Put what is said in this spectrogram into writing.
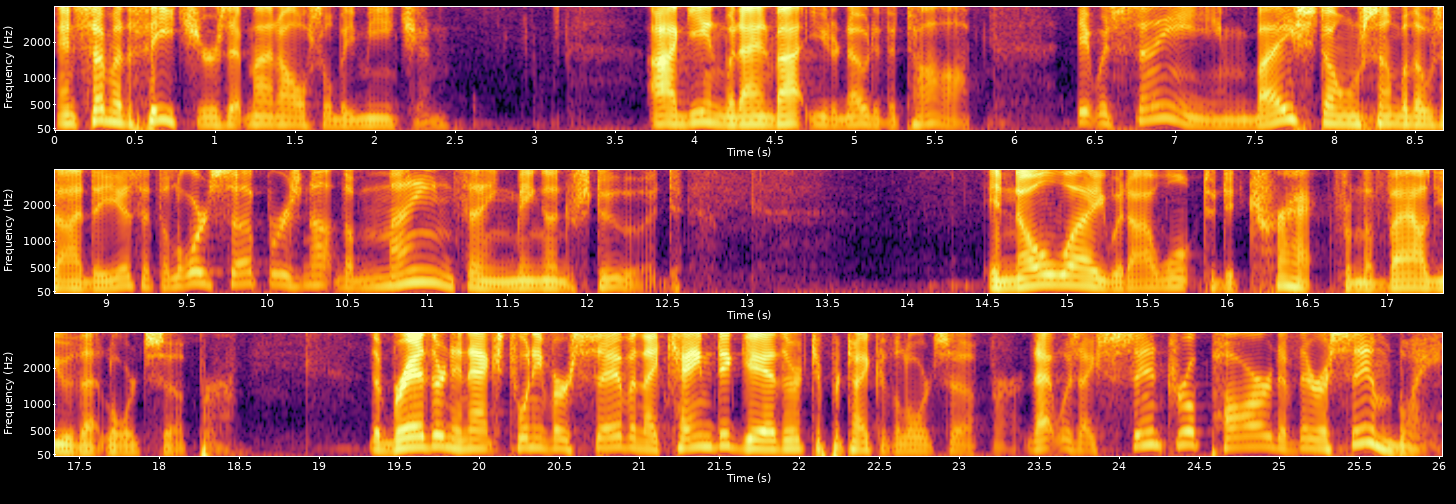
and some of the features that might also be mentioned. I again would I invite you to note at the top, it would seem, based on some of those ideas, that the Lord's Supper is not the main thing being understood. In no way would I want to detract from the value of that Lord's Supper the brethren in Acts 20, verse 7, they came together to partake of the Lord's Supper. That was a central part of their assembly.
